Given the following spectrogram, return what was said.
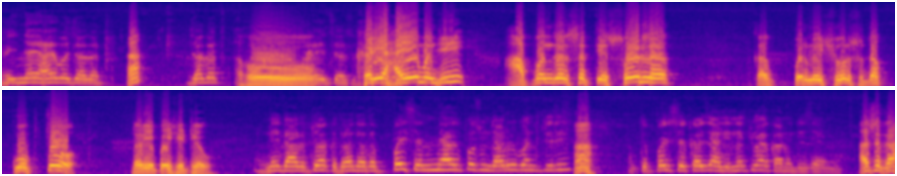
नाही नाही आहे बा जगात. हा? जगात हो. आहेच असं. खरी आहे म्हणजे आपण जर सत्य सोडलं का परमेश्वर सुद्धा कोपतो तर हे पैसे ठेव. नाही दादा तुझ्या का दादा पैसे मी आजपासून दारू बंद केली. हा. आणि ते पैसे काय झाले ना तुझ्या काढून दे जाय मी असं का?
